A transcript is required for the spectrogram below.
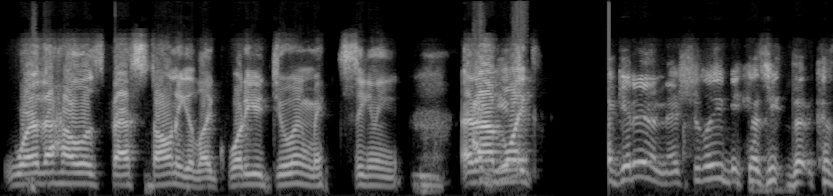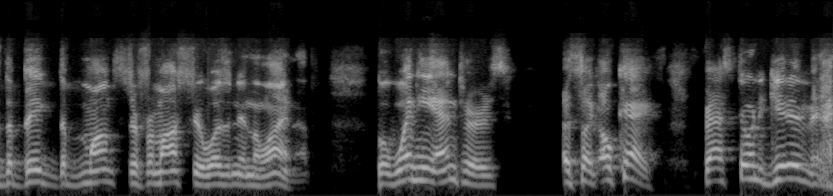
where the hell is Bastoni? Like, what are you doing, Mancini? And I am like, it. I get it initially because he because the, the big the monster from Austria wasn't in the lineup, but when he enters it's like, okay, Bastoni, get in there.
